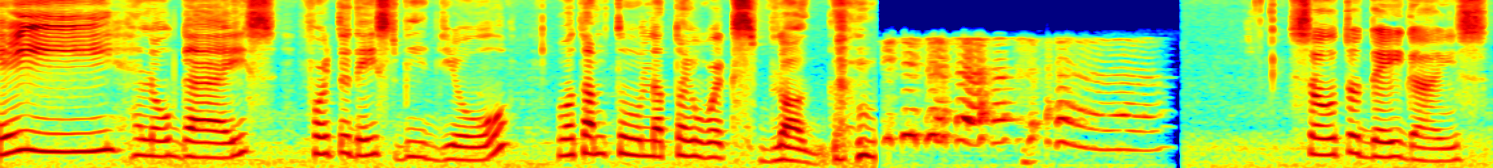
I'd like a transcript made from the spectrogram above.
Hey! Hello guys! For today's video, welcome to Latoy Works Vlog. so today guys,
